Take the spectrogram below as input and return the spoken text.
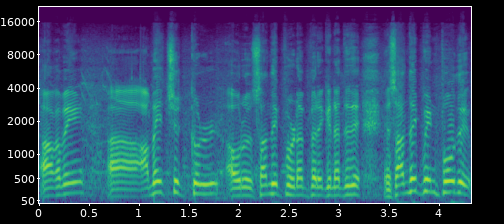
ஆகவே அமைச்சிற்குள் அமைச்சுக்குள் ஒரு சந்திப்பு இடம்பெறுகின்றது. சந்திப்பின் போது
